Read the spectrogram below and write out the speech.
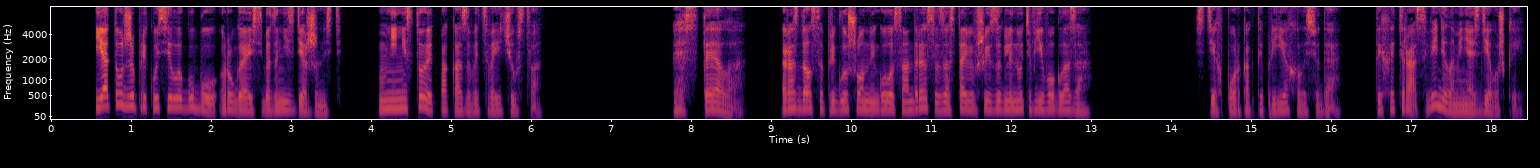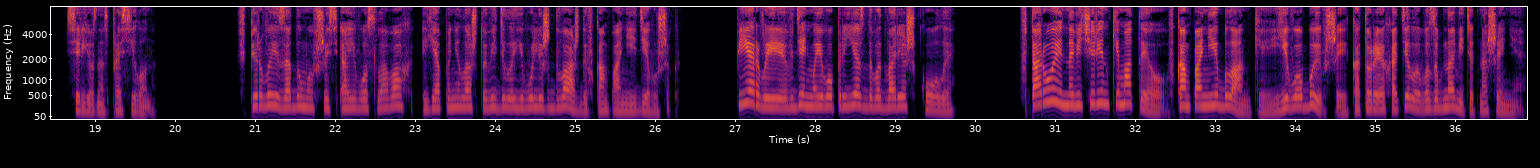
Я тут же прикусила губу, ругая себя за несдержанность. Мне не стоит показывать свои чувства. «Эстелла», — раздался приглушенный голос Андреса, заставивший заглянуть в его глаза. «С тех пор, как ты приехала сюда, ты хоть раз видела меня с девушкой?» — серьезно спросил он. Впервые задумавшись о его словах, я поняла, что видела его лишь дважды в компании девушек. Первый — в день моего приезда во дворе школы. Второй — на вечеринке Матео, в компании Бланки, его бывшей, которая хотела возобновить отношения.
